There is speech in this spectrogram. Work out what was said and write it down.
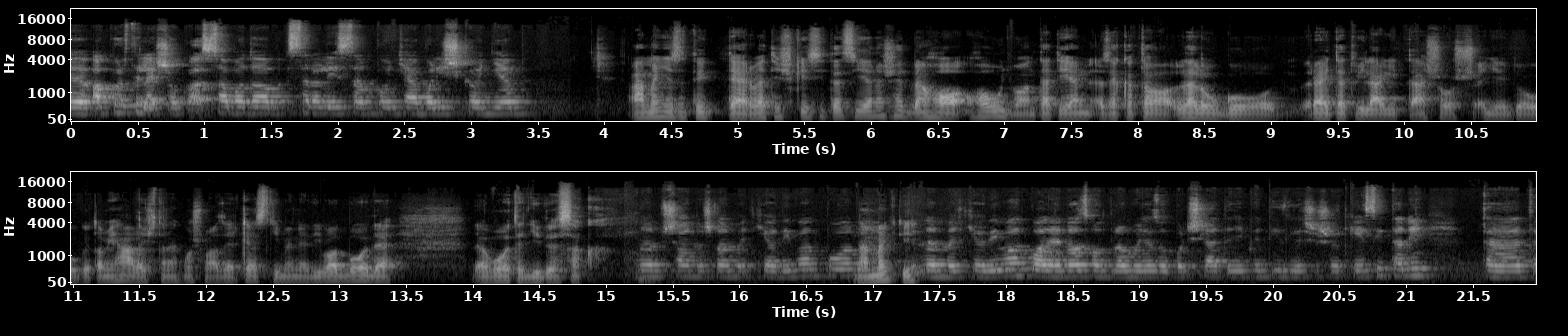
ö, akkor tényleg sokkal szabadabb, szerelés szempontjából is könnyebb, álmennyezeti tervet is készítesz ilyen esetben, ha, ha úgy van? Tehát ilyen ezeket a lelógó, rejtett világításos egyéb dolgokat, ami hála Istennek most már azért kezd kimenni a divatból, de, de volt egy időszak. Nem, sajnos nem megy ki a divatból. Nem megy ki? Nem megy ki a divatból, én azt gondolom, hogy azokból is lehet egyébként ízlésesöt készíteni, tehát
